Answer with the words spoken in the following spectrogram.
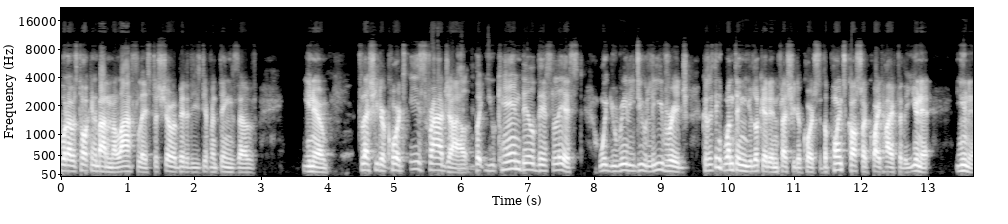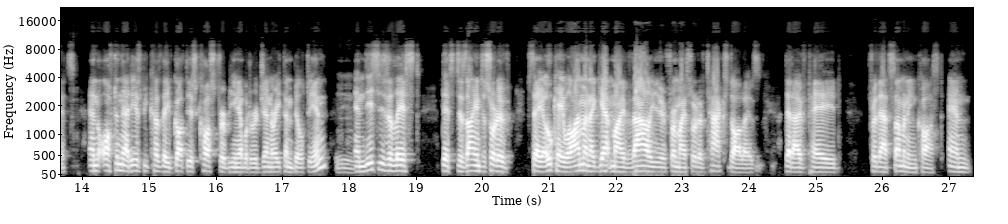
what I was talking about in the last list to show a bit of these different things of, you know, Flesh Eater Courts is fragile, but you can build this list where you really do leverage. Because I think one thing you look at in Flesh Eater Courts is the points costs are quite high for the unit units, and often that is because they've got this cost for being able to regenerate them built in. Mm. And this is a list that's designed to sort of say, okay, well, I'm going to get my value for my sort of tax dollars that I've paid for that summoning cost. And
